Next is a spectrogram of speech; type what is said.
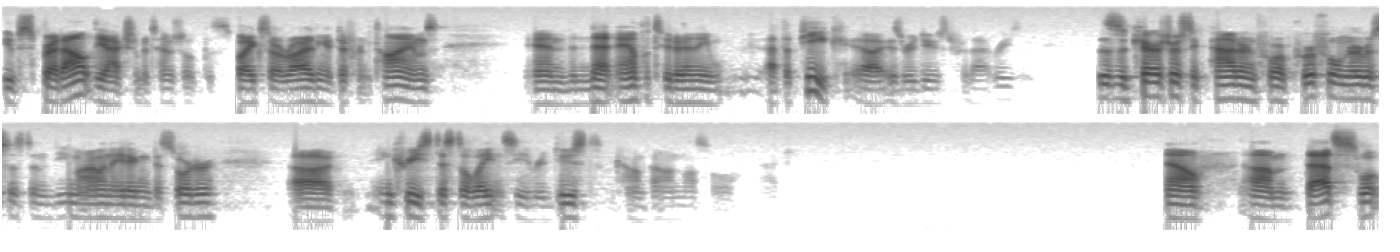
You've spread out the action potential. The spikes are arriving at different times, and the net amplitude at any at the peak uh, is reduced for that reason. This is a characteristic pattern for a peripheral nervous system demyelinating disorder uh, increased distal latency, reduced compound muscle action. Now, um, that's what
